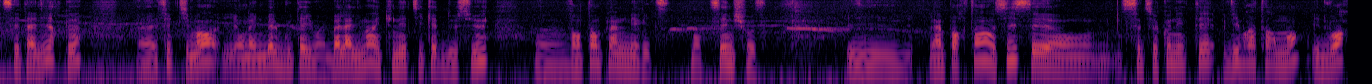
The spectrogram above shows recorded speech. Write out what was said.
C'est-à-dire que euh, effectivement, on a une belle bouteille ou un bel aliment avec une étiquette dessus, euh, vantant plein de mérites. Bon, c'est une chose. L'important aussi, euh, c'est de se connecter vibratoirement et de voir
